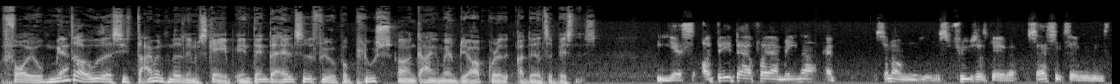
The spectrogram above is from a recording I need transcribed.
får jo mindre ja. ud af sit Diamond-medlemskab, end den, der altid flyver på plus og en gang imellem bliver upgraderet til business. Yes, og det er derfor, jeg mener, at sådan nogle flyselskaber, SAS eksempelvis,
